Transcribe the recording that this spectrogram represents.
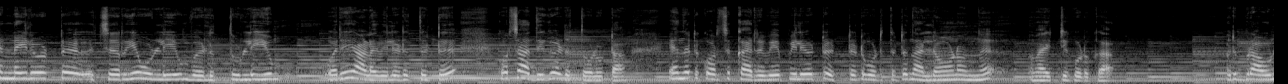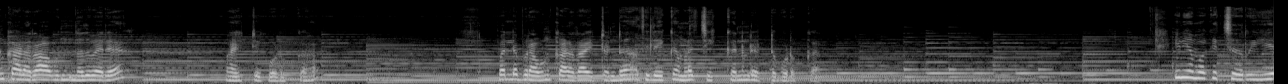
എണ്ണയിലോട്ട് ചെറിയ ഉള്ളിയും വെളുത്തുള്ളിയും ഒരേ അളവിലെടുത്തിട്ട് കുറച്ച് അധികം എടുത്തോളൂ കേട്ടോ എന്നിട്ട് കുറച്ച് കറിവേപ്പിലയോട്ട് ഇട്ടിട്ട് കൊടുത്തിട്ട് നല്ലോണം ഒന്ന് വഴറ്റി കൊടുക്കുക. ഒരു ബ്രൗൺ കളറാവുന്നത് വരെ വഴറ്റി കൊടുക്കുക. വല്ല ബ്രൗൺ കളറായിട്ടുണ്ട്. അതിലേക്ക് നമ്മൾ ചിക്കൻ ഇട്ട് കൊടുക്കുക. ഇനി നമുക്ക് ചെറിയ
